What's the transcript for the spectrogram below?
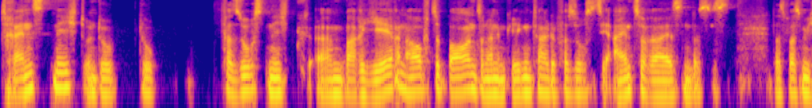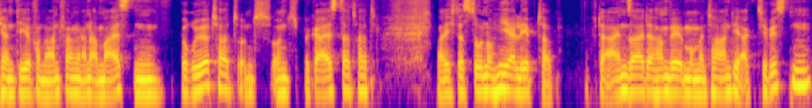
trennst nicht und du, du versuchst nicht ähm, Barrieren aufzubauen, sondern im Gegenteil, du versuchst sie einzureißen. Das ist das, was mich an dir von Anfang an am meisten berührt hat und, und begeistert hat, weil ich das so noch nie erlebt habe. Auf der einen Seite haben wir momentan die Aktivisten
